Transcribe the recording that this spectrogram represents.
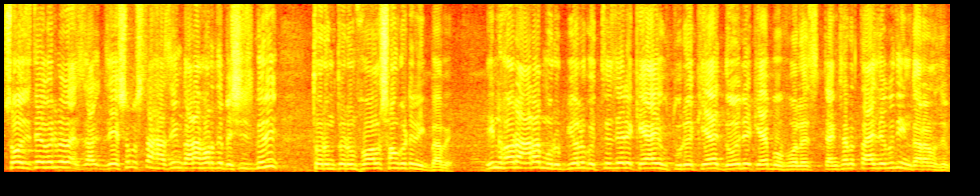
সহযোগিতা করবে, যে সমস্ত হাসিন গাড়া ফরতে বিশেষ করে তরুণ তরুণ ফল সাংগঠনিকভাবে। ইন হর আর মুরব্বী হল করতে যে কে আই উতুরে কে আই দৌড়ে কে বফলে, টেনশন তাই যাব ইন গাড়ানো যাব।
